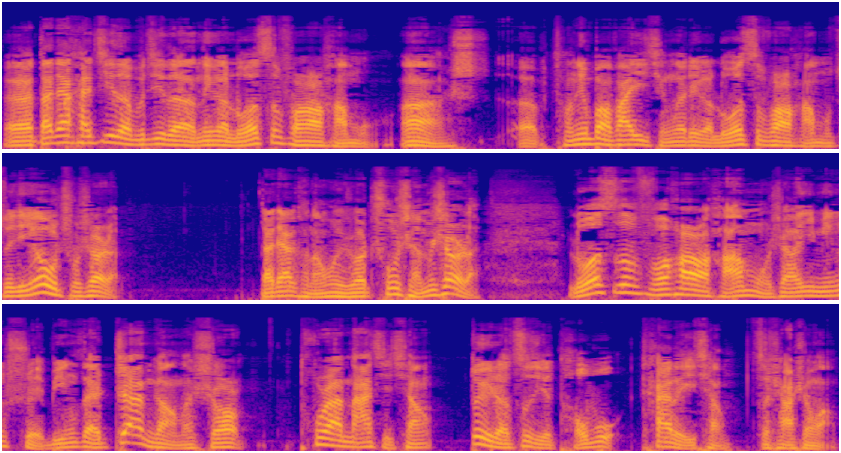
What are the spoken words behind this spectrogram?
呃，大家还记得不记得那个罗斯福号航母啊？是呃，曾经爆发疫情的这个罗斯福号航母最近又出事儿了。大家可能会说出什么事儿了？罗斯福号航母上一名水兵在站岗的时候，突然拿起枪对着自己头部开了一枪，自杀身亡。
